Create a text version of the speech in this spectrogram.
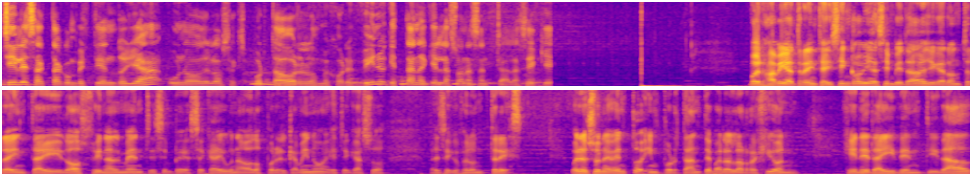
Chile se está convirtiendo ya uno de los exportadores de los mejores vinos que están aquí en la zona central, así que bueno, había 35 viñas invitadas, llegaron 32 finalmente, siempre se cae una o dos por el camino, en este caso parece que fueron tres. Bueno, es un evento importante para la región, genera identidad,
